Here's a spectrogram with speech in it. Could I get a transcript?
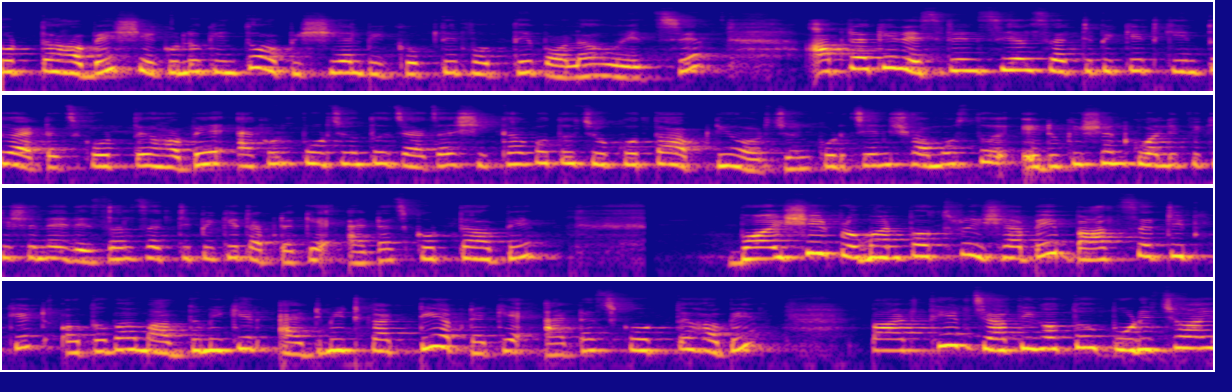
করতে হবে, সেগুলো কিন্তু অফিসিয়াল বিজ্ঞপ্তির মধ্যে বলা হয়েছে। আপনাকে রেসিডেন্সিয়াল সার্টিফিকেট কিন্তু অ্যাটাচ করতে হবে। এখন পর্যন্ত যা যা শিক্ষাগত যোগ্যতা আপনি অর্জন করেছেন, সমস্ত এডুকেশন কোয়ালিফিকেশনের রেজাল্ট সার্টিফিকেট আপনাকে অ্যাটাচ করতে হবে। বয়সের প্রমাণপত্র হিসাবে বার্থ সার্টিফিকেট অথবা মাধ্যমিকের অ্যাডমিট কার্ডটি আপনাকে অ্যাটাচ করতে হবে। প্রার্থীর জাতিগত পরিচয়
